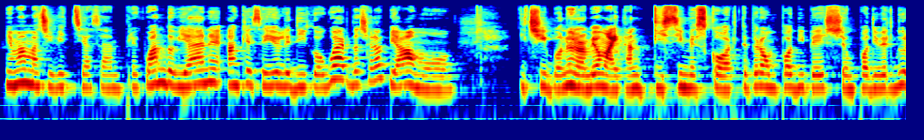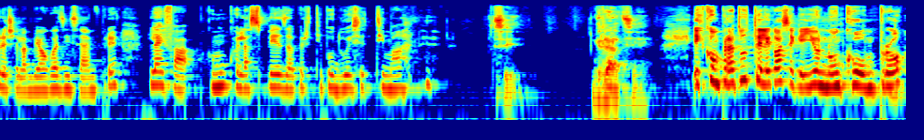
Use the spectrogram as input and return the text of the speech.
Mia mamma ci vizia sempre, quando viene, anche se io le dico guarda ce l'abbiamo il cibo, noi non abbiamo mai tantissime scorte, però un po' di pesce, un po' di verdure ce l'abbiamo quasi sempre, lei fa comunque la spesa per tipo due settimane. Sì, grazie. e compra tutte le cose che io non compro,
